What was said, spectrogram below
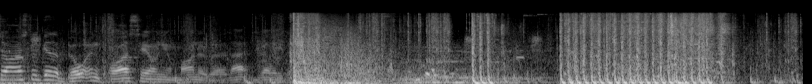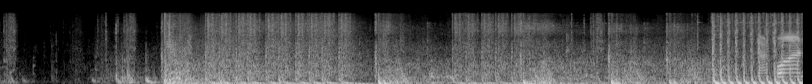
Still honestly get a built-in crosshair on your monitor. That really does. One.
